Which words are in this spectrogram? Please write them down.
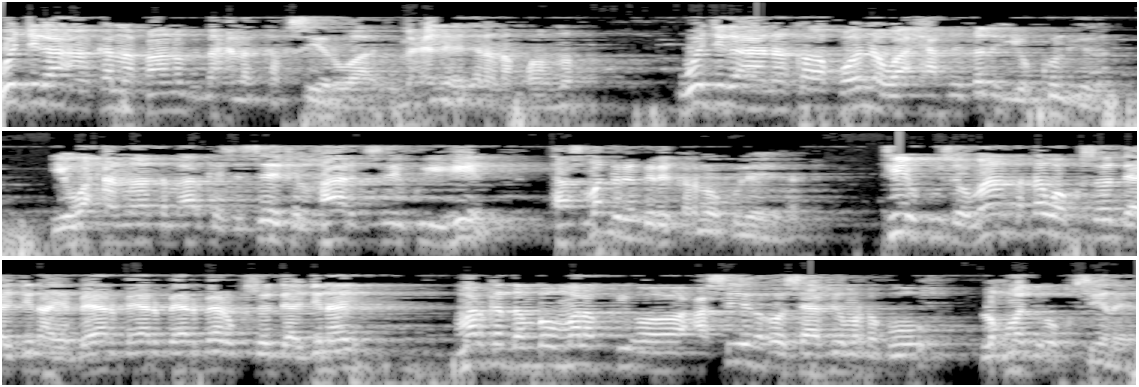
wejigaa aan ka naqaano bimacna tafsiir waayo macnaheed inaan aqoonno. Wejiga aanan ka aqoonna waa xaqiiqada iyo kunhiga iyo waxaan maanta ma arkaysa siday fil khaarij siday ku yihiin taas ma dhirin dhiri karnoo ku leeyahay tiya ku soo maanta dhan waa ku soo daajinaya beer beer beer beer ku soo daajinaya marka dambe malabkii oo casiira oo saafiyo marka kuu luqmadii oo ku siinaya.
